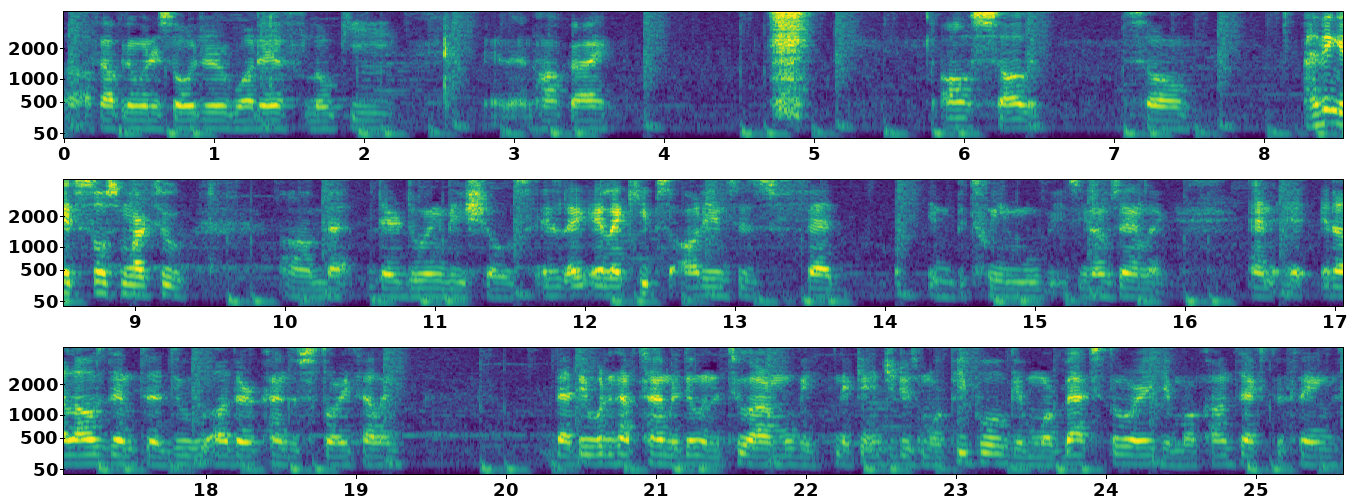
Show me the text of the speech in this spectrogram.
uh, Falcon and Winter Soldier, What If, Loki, and then Hawkeye. All solid. So, I think it's so smart too um, that they're doing these shows. It's like, it like keeps audiences fed in between movies. You know what I'm saying? Like, and it, it allows them to do other kinds of storytelling that they wouldn't have time to do in a two-hour movie. They can introduce more people, give more backstory, give more context to things.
